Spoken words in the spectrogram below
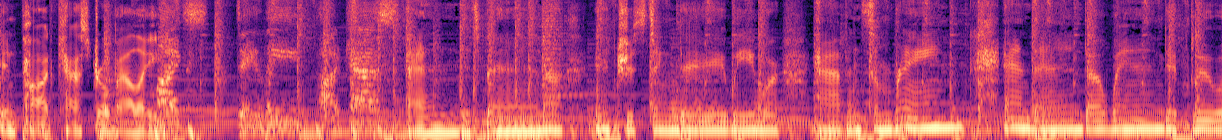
in Podcastro Valley. Mike's Daily Podcast. And it's been a interesting day. We were having some rain, and then the wind it blew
